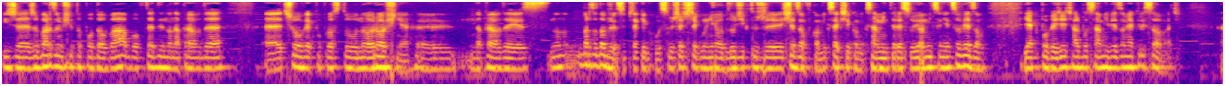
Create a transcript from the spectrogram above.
i że, że bardzo mi się to podoba, bo wtedy no naprawdę e, człowiek po prostu no, rośnie. E, naprawdę jest no, no, bardzo dobrze coś takiego usłyszeć, szczególnie od ludzi, którzy siedzą w komiksach, się komiksami interesują i co nieco wiedzą, jak powiedzieć, albo sami wiedzą, jak rysować. E,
